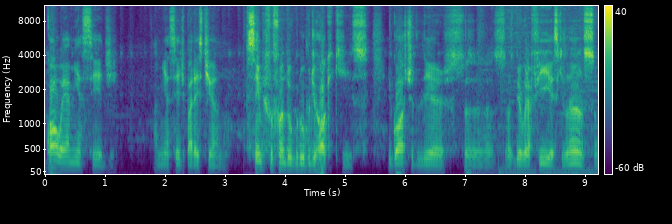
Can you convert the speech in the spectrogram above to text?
Qual é a minha sede? A minha sede para este ano. Sempre fui fã do grupo de Rock Kiss e gosto de ler as biografias que lançam,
